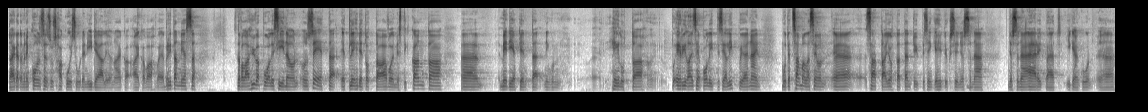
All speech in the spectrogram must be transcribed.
tai aika tämmöinen konsensushakuisuuden ideaali on aika, aika vahva. Ja Britanniassa se tavallaan hyvä puoli siinä on, on se, että, että lehdet ottaa avoimesti kantaa, ää, mediakenttä niin kuin, heiluttaa erilaisia poliittisia lippuja ja näin, mutta samalla se on, ää, saattaa johtaa tämän tyyppisiin kehityksiin, jossa nämä, jossa nämä ääripäät ikään kuin ää,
